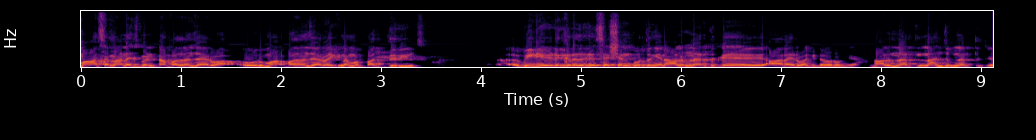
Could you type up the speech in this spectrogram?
மாச மேனேஜ்மெண்ட்னா பதினஞ்சாயிரம் ரூபாய் ஒரு மா- பதினஞ்சாயிரம் ரூபாய்க்கு நம்ம பத்து ரீல்ஸ் வீடியோ எடுக்கிறதுக்கு செஷன் பொறுத்துங்க. நாலு மணி நேரத்துக்கு ஆறாயிரம் ரூபாய் கிட்ட வருங்க. நாலு மணி நேரத்துல இருந்து அஞ்சு மணி நேரத்துக்கு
